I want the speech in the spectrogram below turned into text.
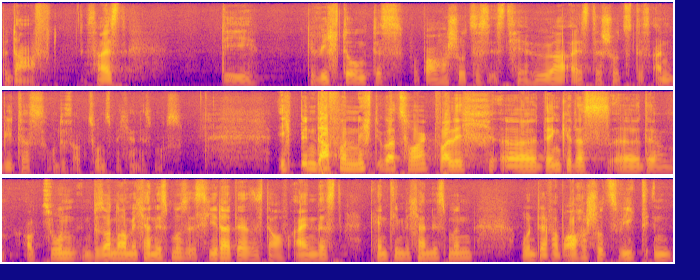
bedarf. Das heißt, die Gewichtung des Verbraucherschutzes ist hier höher als der Schutz des Anbieters und des Auktionsmechanismus. Ich bin davon nicht überzeugt, weil ich äh, denke, dass äh, der Auktion ein besonderer Mechanismus ist. Jeder, der sich darauf einlässt, kennt die Mechanismen und der Verbraucherschutz wiegt in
